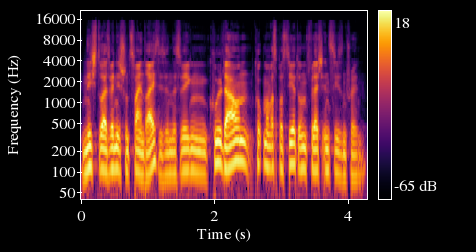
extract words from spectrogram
nicht so, als wenn die schon 32 sind. Deswegen cool down, guck mal, was passiert und vielleicht in Season traden.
